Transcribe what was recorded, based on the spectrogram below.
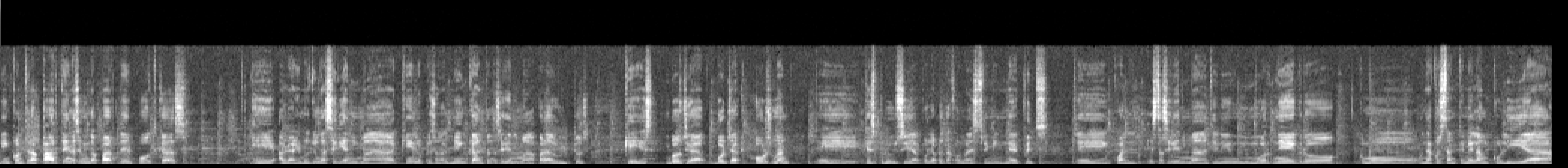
En contraparte, en la segunda parte del podcast, eh, hablaremos de una serie animada que en lo personal me encanta, una serie animada para adultos, que es Bojack, Horseman, eh, que es producida por la plataforma de streaming Netflix. en cual esta serie animada tiene un humor negro, como una constante melancolía,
